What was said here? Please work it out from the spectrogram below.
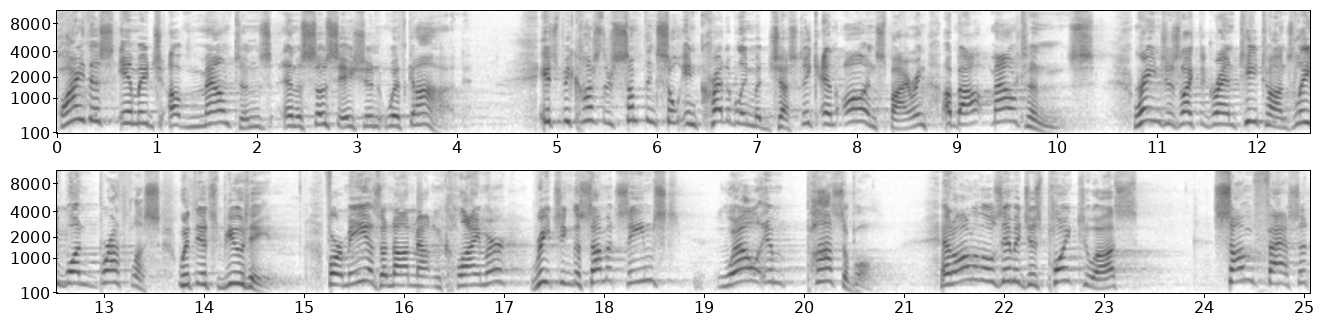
Why this image of mountains in association with God? It's because there's something so incredibly majestic and awe inspiring about mountains. Ranges like the Grand Tetons leave one breathless with its beauty. For me, as a non mountain climber, reaching the summit seems, well, impossible. And all of those images point to us some facet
